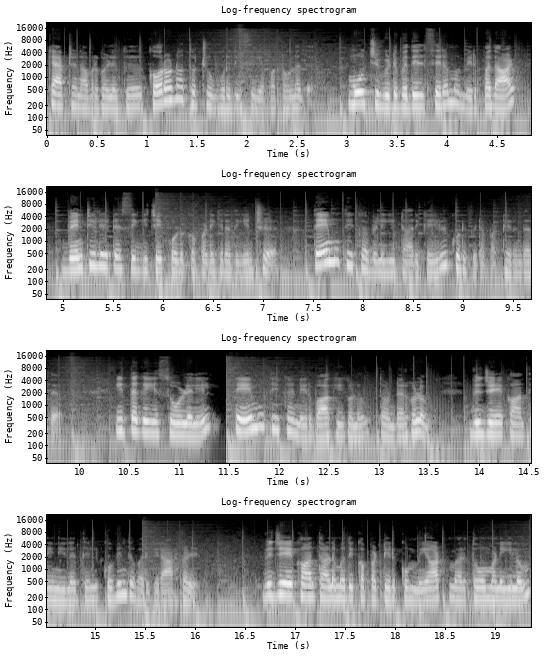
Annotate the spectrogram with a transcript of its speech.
கேப்டன் அவர்களுக்கு கொரோனா தொற்று உறுதி செய்யப்பட்டுள்ளது. மூச்சு விடுவதில் சிரமம் இருப்பதால் வென்டிலேட்டர் சிகிச்சை கொடுக்கப்படுகிறது என்று தேமுதிக வெளியிட்ட அறிக்கையில் குறிப்பிடப்பட்டிருந்தது. இத்தகைய சூழலில் தேமுதிக நிர்வாகிகளும் தொண்டர்களும் விஜயகாந்தின் இல்லத்தில் குவிந்து வருகிறார்கள். விஜயகாந்த் அனுமதிக்கப்பட்டிருக்கும் மியாட் மருத்துவமனையிலும்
